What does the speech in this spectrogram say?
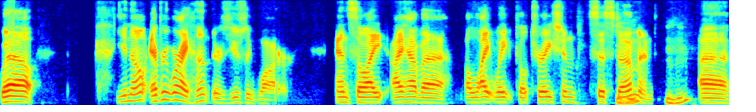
Well, you know, everywhere I hunt, there's usually water, and so I I have a a lightweight filtration system, mm-hmm. and mm-hmm. Uh,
